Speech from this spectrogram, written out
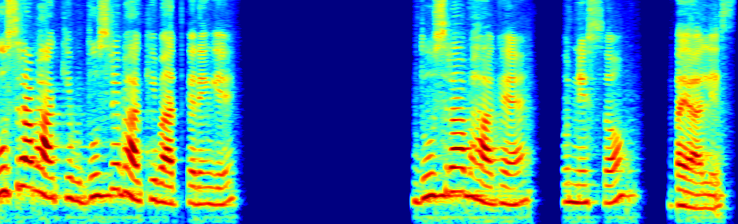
दूसरा भाग की, दूसरे भाग की बात करेंगे। दूसरा भाग है 1942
